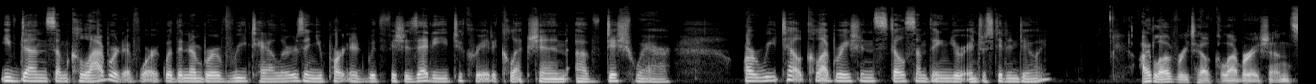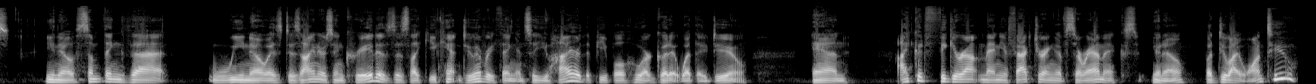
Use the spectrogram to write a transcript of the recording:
You've done some collaborative work with a number of retailers, and you partnered with Fishs Eddy to create a collection of dishware. Are retail collaborations still something you're interested in doing? I love retail collaborations. You know, something that we know as designers and creatives is like you can't do everything. And so you hire the people who are good at what they do. And I could figure out manufacturing of ceramics, you know, but do I want to?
